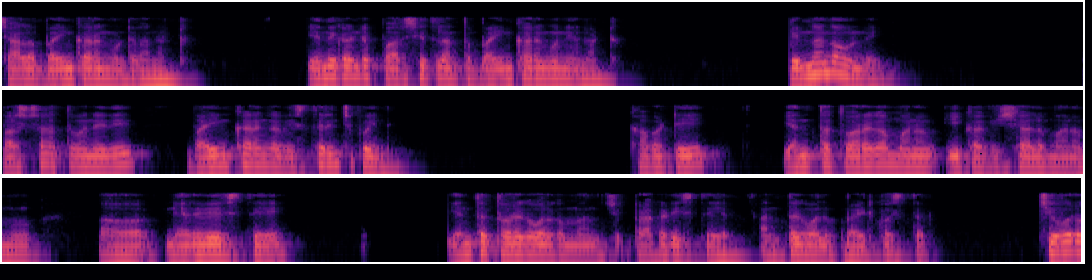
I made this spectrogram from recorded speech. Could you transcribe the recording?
చాలా భయంకరంగా ఉంటుంది అన్నట్టు. ఎందుకంటే పరిస్థితులు అంత భయంకరంగా ఉన్నాయి అన్నట్టు. భిన్నంగా ఉన్నాయి. వర్షత్వం అనేది భయంకరంగా విస్తరించిపోయింది. కాబట్టి ఎంత త్వరగా మనం ఈ విషయాలు మనము నెరవేరిస్తే ఎంత త్వరగా వాళ్ళకి మనం ప్రకటిస్తే అంతగా వాళ్ళు బయటకు వస్తారు. చివరి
